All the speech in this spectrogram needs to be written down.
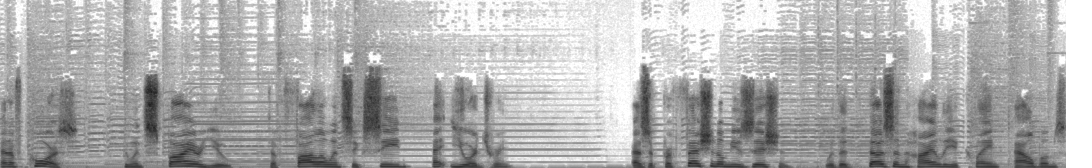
and of course, to inspire you to follow and succeed at your dream. As a professional musician with a dozen highly acclaimed albums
